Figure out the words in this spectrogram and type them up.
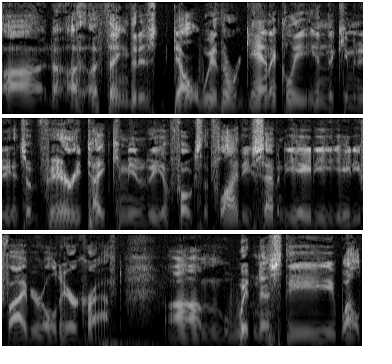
uh, a thing that is dealt with organically in the community. It's a very tight community of folks that fly these 70, 80, 85 year old aircraft. Um, witness the, well,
